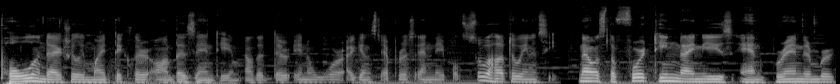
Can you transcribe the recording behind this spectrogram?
Poland actually might declare on Byzantium now that they're in a war against Epirus and Naples, so we'll have to wait and see. Now it's the 1490s and Brandenburg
